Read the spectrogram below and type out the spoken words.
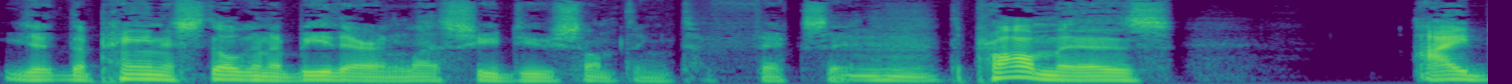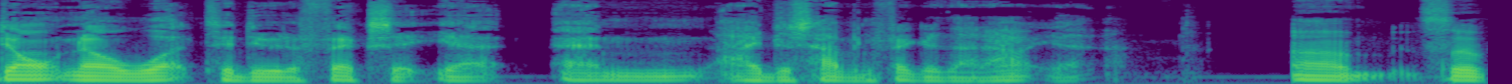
the pain is still going to be there unless you do something to fix it. Mm-hmm. The problem is, I don't know what to do to fix it yet, and I just haven't figured that out yet. Um, so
